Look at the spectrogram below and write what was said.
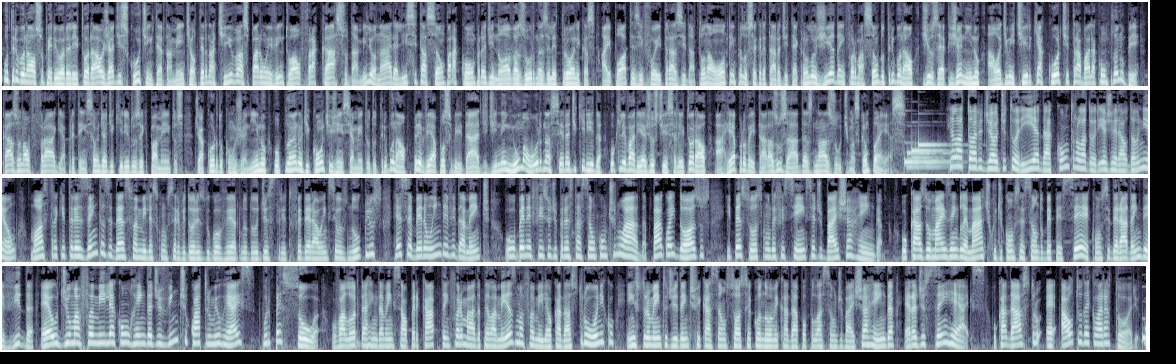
O Tribunal Superior Eleitoral já discute internamente alternativas para um eventual fracasso da milionária licitação para a compra de novas urnas eletrônicas. A hipótese foi trazida à tona ontem pelo secretário de Tecnologia da Informação do Tribunal, Giuseppe Janino, ao admitir que a Corte trabalha com o plano B, caso naufrague a pretensão de adquirir os equipamentos. De acordo com Janino, o plano de contingenciamento do tribunal prevê a possibilidade de nenhuma urna ser adquirida, o que levaria a Justiça Eleitoral a reaproveitar as usadas nas últimas últimas campanhas. Relatório de auditoria da Controladoria Geral da União mostra que 310 famílias com servidores do governo do Distrito Federal em seus núcleos receberam indevidamente o benefício de prestação continuada, pago a idosos e pessoas com deficiência de baixa renda. O caso mais emblemático de concessão do BPC, considerada indevida, é o de uma família com renda de 24 mil reais por pessoa. O valor da renda mensal per capita informada pela mesma família ao cadastro único, instrumento de identificação socioeconômica da população de baixa renda, era de 100 reais. O cadastro é autodeclaratório.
